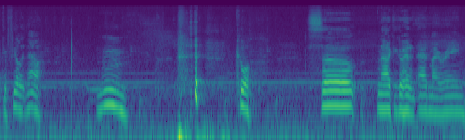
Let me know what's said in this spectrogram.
Can feel it now. Mmm. cool. So now I can go ahead and add my rain.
